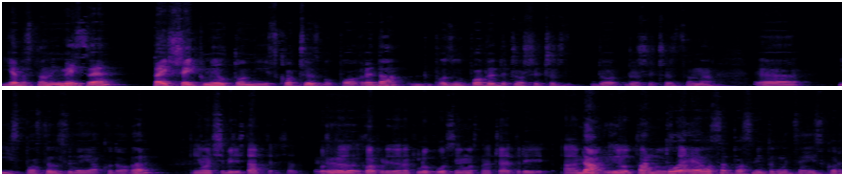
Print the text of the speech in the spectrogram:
jednostavno ima i sve. Taj Shake Milton je iskočio zbog povreda, zbog povrede Josh, Richards, do, Josh Richardsona e, i ispostavilo se da je jako dobar. I on će biti starter sad. Pošto E, Horford ide na klupu, Simons na 4, a Da, i, Milton pa u to je evo sad posljednjih utakmica i skoro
